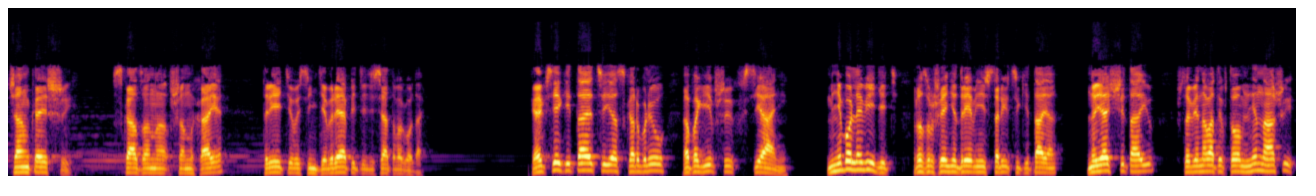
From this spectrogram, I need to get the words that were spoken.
Чан Кайши. Сказано в Шанхае 3 сентября 50 -го года. Как все китайцы, я скорблю о погибших в Сиане. Мне больно видеть разрушение древней столицы Китая, но я считаю, что виноваты в том не наши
